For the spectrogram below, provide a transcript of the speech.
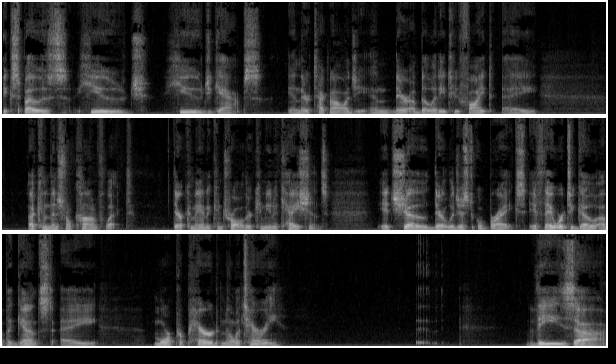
exposed huge, huge gaps in their technology and their ability to fight a a conventional conflict, their command and control, their communications. It showed their logistical breaks. If they were to go up against a more prepared military, these uh,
